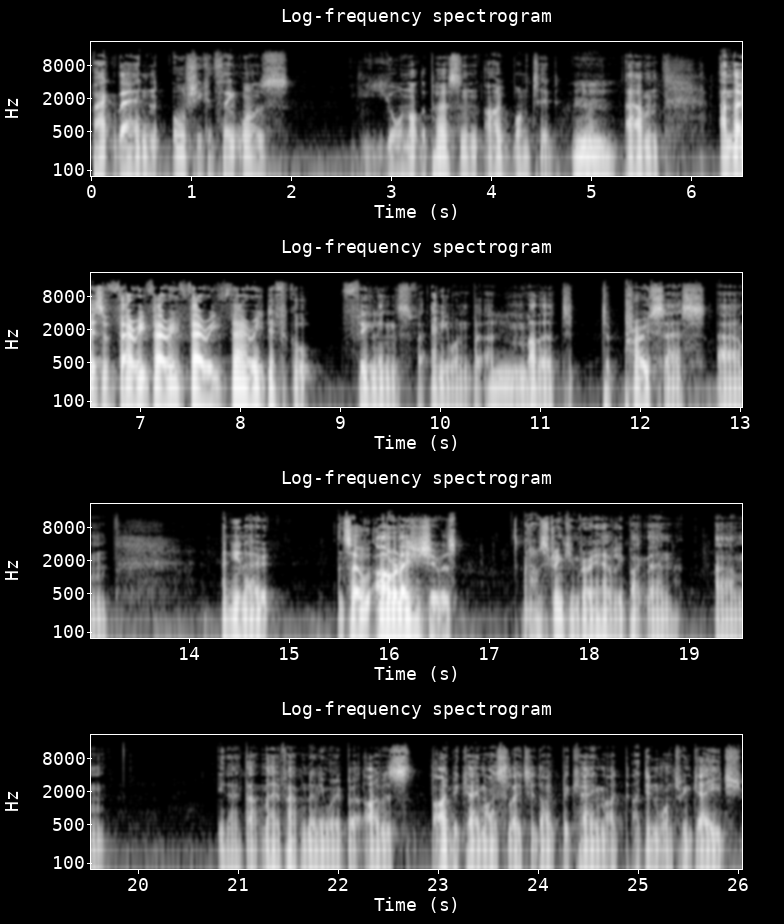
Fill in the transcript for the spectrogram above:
back then, all she could think was, "You're not the person I wanted." Mm. Um, and those are very, very, very, very difficult feelings for anyone but a Mm. mother to, to process. Um, and, you know, and so our relationship was, I was drinking very heavily back then. Um, you know, that may have happened anyway, but I was, I became isolated. I became, I, I didn't want to engage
